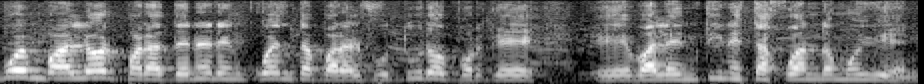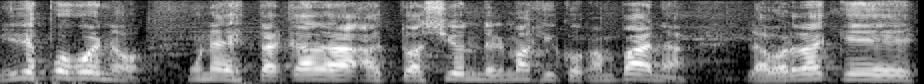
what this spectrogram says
buen valor para tener en cuenta para el futuro porque eh, Valentín está jugando muy bien. Y después, bueno, una destacada actuación del Mágico Campana. La verdad que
